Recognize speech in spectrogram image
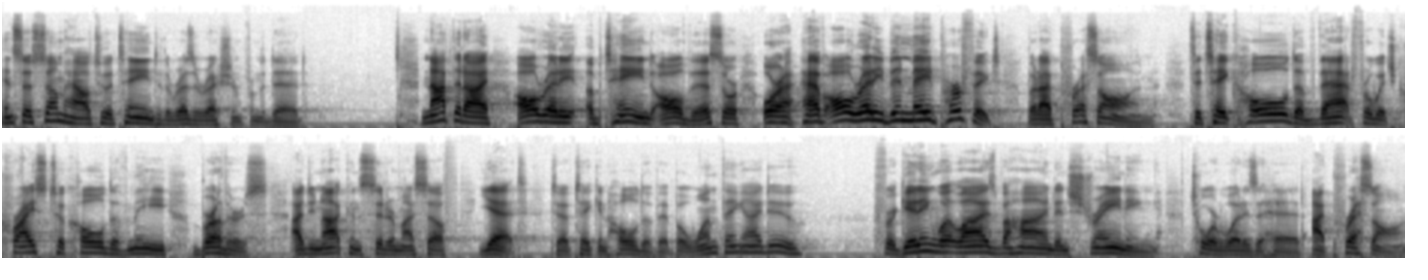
and so somehow to attain to the resurrection from the dead. Not that I already obtained all this or, or have already been made perfect, but I press on to take hold of that for which Christ took hold of me. Brothers, I do not consider myself yet to have taken hold of it, but one thing I do forgetting what lies behind and straining toward what is ahead. I press on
